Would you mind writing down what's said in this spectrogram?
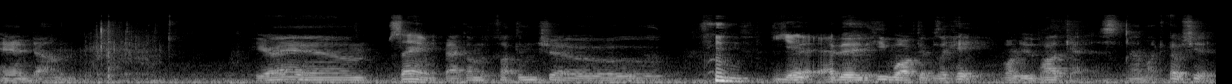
And um, here I am, Same. back on the fucking show. yeah. And then he walked up and was like, hey, want to do the podcast? And I'm like, oh shit,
